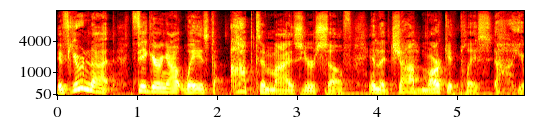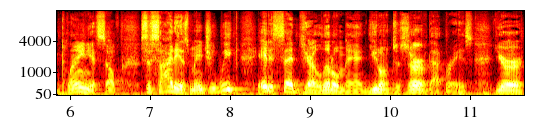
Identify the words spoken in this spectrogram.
If you're not figuring out ways to optimize yourself in the job marketplace, oh, you're playing yourself. Society has made you weak. It has said you're a little man. You don't deserve that raise. You're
